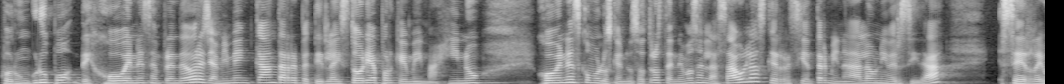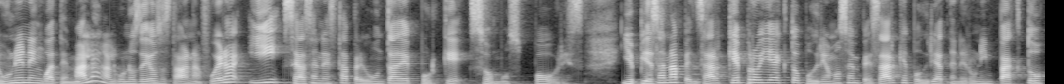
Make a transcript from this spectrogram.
por un grupo de jóvenes emprendedores y a mí me encanta repetir la historia porque me imagino Jóvenes como los que nosotros tenemos en las aulas, que recién terminada la universidad, se reúnen en Guatemala, algunos de ellos estaban afuera, y se hacen esta pregunta de por qué somos pobres. Y empiezan a pensar qué proyecto podríamos empezar que podría tener un impacto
